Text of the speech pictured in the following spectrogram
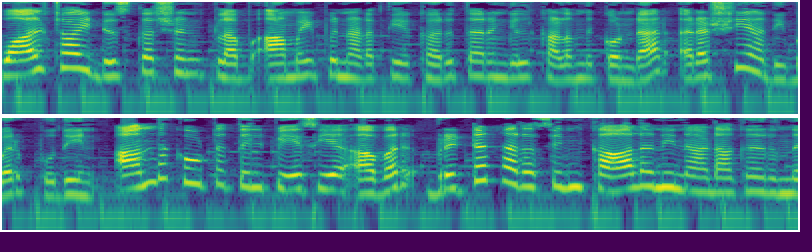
வால்டாய் டிஸ்கஷன் கிளப் அமைப்பு நடத்திய கருத்தரங்கில் கலந்து கொண்டார் ரஷ்ய அதிபர் புதின். அந்த கூட்டத்தில் பேசிய அவர் பிரிட்டன் அரசின் காலனி நாடாக இருந்த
